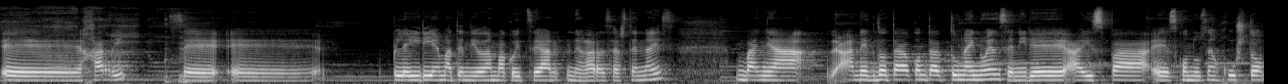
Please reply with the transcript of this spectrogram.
e, jarri, ze e, playri ematen diodan bakoitzean negarrez hasten naiz, baina anekdota kontatu nahi nuen, ze nire aizpa ezkondu zen justo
